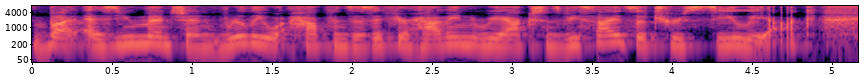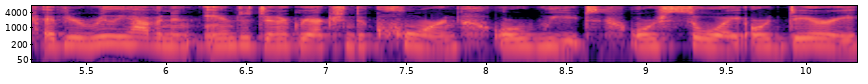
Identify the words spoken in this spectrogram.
But as you mentioned, really what happens is if you're having reactions besides the true celiac, if you're really having an antigenic reaction to corn or wheat or soy or dairy,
